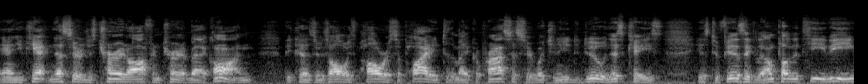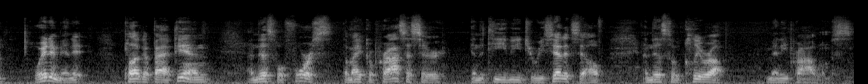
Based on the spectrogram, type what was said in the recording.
and you can't necessarily just turn it off and turn it back on because there's always power supplied to the microprocessor. What you need to do in this case is to physically unplug the TV, wait a minute, plug it back in, and this will force the microprocessor in the TV to reset itself, and this will clear up many problems.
